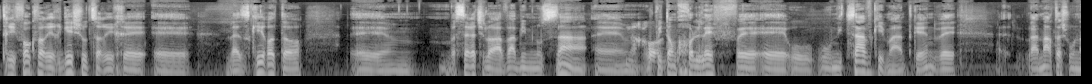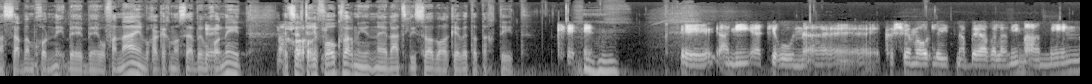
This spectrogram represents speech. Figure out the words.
טריפו כבר הרגיש שהוא צריך אה, להזכיר אותו. בסרט שלו, אהבה במנוסה, נכון. הוא פתאום חולף, הוא, הוא ניצב כמעט, כן? ו... ואמרת שהוא נסע במכונית, ב- באופניים, ואחר כך נוסע במכונית. נכון. אצל טריפו הוא כבר נאלץ לנסוע ברכבת התחתית. כן. אה, אני, אה, תראו, אה, קשה מאוד להתנבא, אבל אני מאמין,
